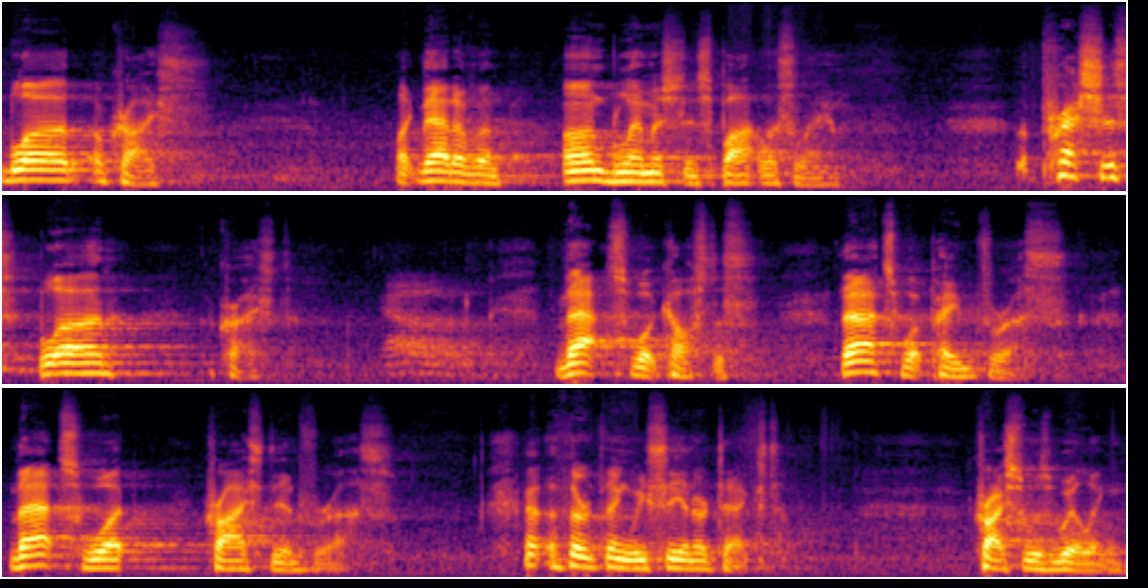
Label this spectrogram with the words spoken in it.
blood of Christ, like that of an unblemished and spotless lamb. The precious blood of Christ. That's what cost us. That's what paid for us. That's what Christ did for us. the third thing we see in our text Christ was willing.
